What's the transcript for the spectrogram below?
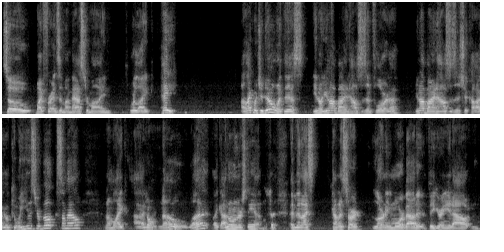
So my friends in my mastermind were like, hey, I like what you're doing with this. You know, you're not buying houses in Florida. You're not buying houses in Chicago. Can we use your book somehow? And I'm like, I don't know what. Like, I don't understand. and then I kind of started learning more about it and figuring it out. And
